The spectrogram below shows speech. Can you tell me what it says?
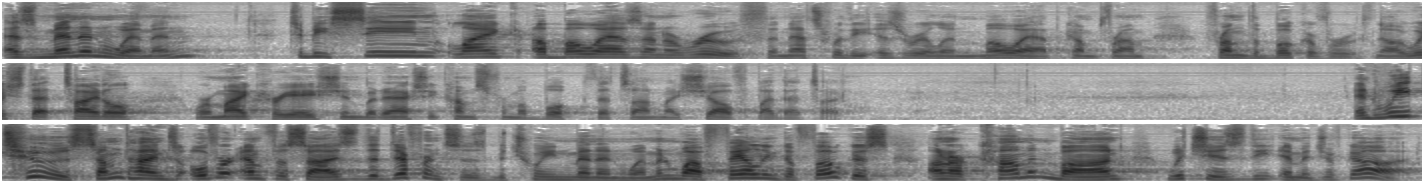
as men and women to be seen like a Boaz and a Ruth, and that's where the Israel and Moab come from, from the book of Ruth. Now, I wish that title were my creation, but it actually comes from a book that's on my shelf by that title. And we too sometimes overemphasize the differences between men and women while failing to focus on our common bond, which is the image of God.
